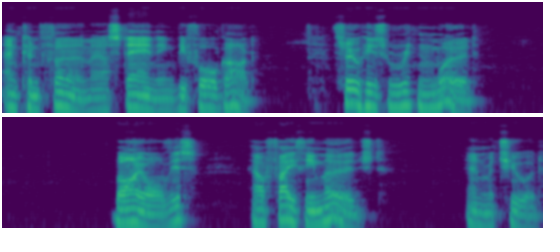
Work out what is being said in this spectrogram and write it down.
and confirm our standing before God through His written word. By all this, our faith emerged and matured.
